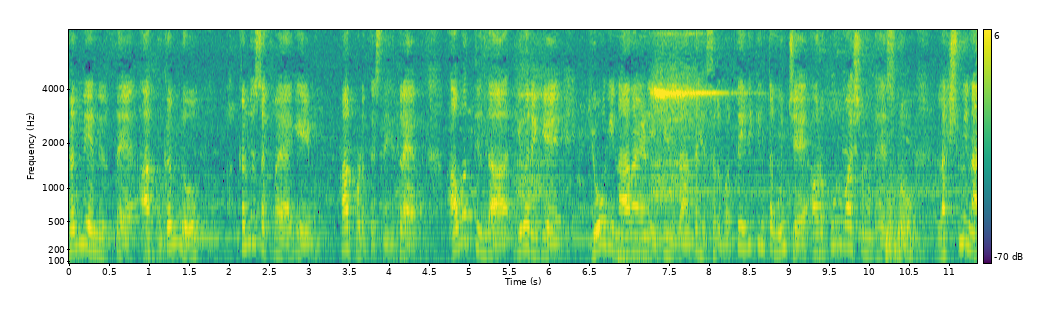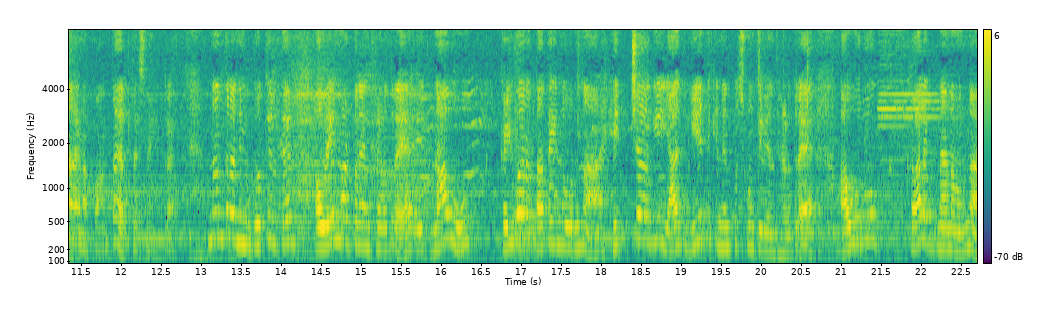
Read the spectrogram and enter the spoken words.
ಕಲ್ಲು ಏನಿರುತ್ತೆ, ಆ ಕಲ್ಲು ಕಲ್ಲು ಸಕ್ಕರೆಯಾಗಿ ಮಾರ್ಪಡುತ್ತೆ ಸ್ನೇಹಿತರೆ. ಅವತ್ತಿಂದ ಇವರಿಗೆ ಯೋಗಿ ನಾರಾಯಣ ಯತೀಂದ್ರ ಅಂತ ಹೆಸರು ಬರುತ್ತೆ. ಇದಕ್ಕಿಂತ ಮುಂಚೆ ಅವರ ಪೂರ್ವಾಶ್ರಮದ ಹೆಸರು ಲಕ್ಷ್ಮೀ ನಾರಾಯಣಪ್ಪ ಅಂತ ಇರುತ್ತೆ ಸ್ನೇಹಿತರೆ. ನಂತರ ನಿಮ್ಗೆ ಗೊತ್ತಿರುತ್ತೆ, ಅವ್ರು ಏನು ಮಾಡ್ತಾರೆ ಅಂತ ಹೇಳಿದ್ರೆ, ನಾವು ಕೈವಾರ ತಾತಯ್ಯನವ್ರನ್ನ ಹೆಚ್ಚಾಗಿ ಯಾಕೆ ಏನಕ್ಕೆ ನೆನಪಿಸ್ಕೊಂತೀವಿ ಅಂತ ಹೇಳಿದ್ರೆ, ಅವರು ಕಾಲಜ್ಞಾನವನ್ನು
